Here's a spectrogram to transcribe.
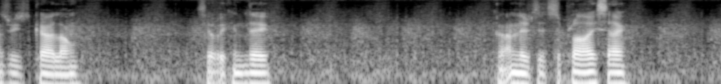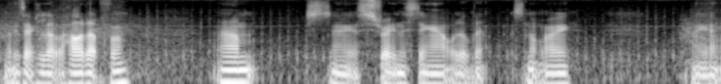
as we go along. See what we can do. Got unlimited supply, so not exactly like we're hard up for them. Um, just, straighten this thing out a little bit. It's not very. There you go.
